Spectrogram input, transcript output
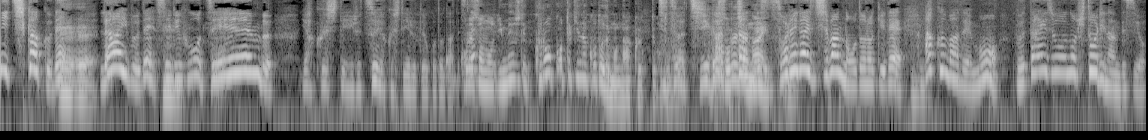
に近くで、ええライブでセリフを全部訳している、通訳しているということなんですね。これそのイメージで黒子的なことでもなくってこと実は違それじったんゃない？ですそれが一番の驚きで、あくまでも舞台上の一人なんですよ。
